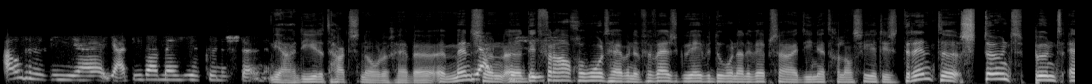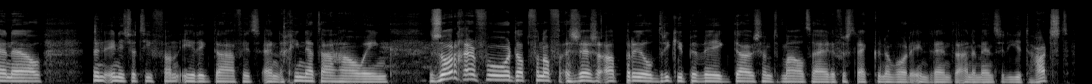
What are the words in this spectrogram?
ouderen die, eh, ja, die daarmee hier kunnen steunen. Ja, die het hardst nodig hebben. Mensen, Ja, dit verhaal gehoord hebben, dan verwijs ik u even door naar de website die net gelanceerd is. drentesteunt.nl. Een initiatief van Erik Davids en Ginetta Houwing. Zorg ervoor dat vanaf 6 april drie keer per week duizend maaltijden verstrekt kunnen worden in Drenthe aan de mensen die het hardst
